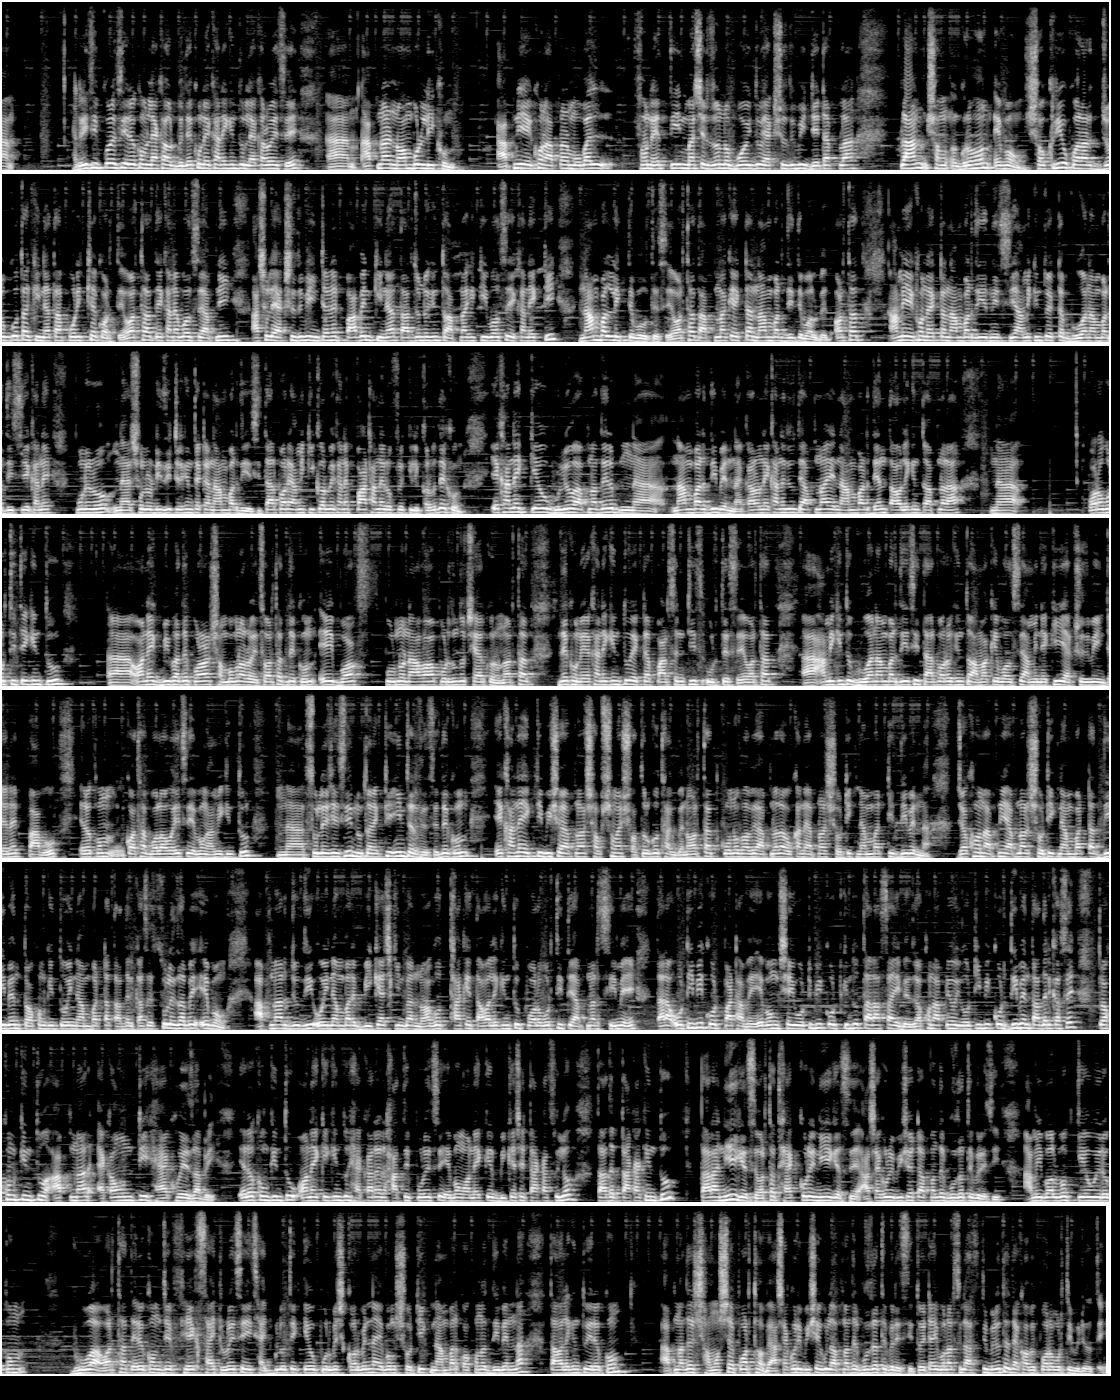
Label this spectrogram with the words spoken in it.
রিসিভ করেছি, এরকম লেখা উঠবে। দেখুন, এখানে কিন্তু লেখা রয়েছে আপনার নম্বর লিখুন। আপনি এখন আপনার মোবাইল ফোনে তিন মাসের জন্য বৈধ একশো জিবি ডেটা প্লা প্ল্যান গ্রহণ এবং সক্রিয় করার যোগ্যতা কিনা তা পরীক্ষা করতে। অর্থাৎ এখানে বলছে, আপনি আসলে একশো জিবি ইন্টারনেট পাবেন কিনা, তার জন্য কিন্তু আপনাকে কি বলছে, এখানে একটি নাম্বার লিখতে বলতেছে। অর্থাৎ আপনাকে একটা নাম্বার দিতে বলবে। অর্থাৎ আমি এখন একটা নাম্বার দিয়ে নিচ্ছি, আমি কিন্তু একটা ভুয়া নাম্বার দিচ্ছি, এখানে পনেরো ষোলো ডিজিটের কিন্তু একটা নাম্বার দিয়েছি। তারপরে আমি কি করব, এখানে পাঠানের উপরে ক্লিক করব। দেখুন, এখানে কেউ ভুলেও আপনাদের নাম্বার দিবেন না। কারণ এখানে যদি আপনারা নাম্বার দেন, তাহলে কিন্তু আপনারা পরবর্তীতে কিন্তু অনেক বিবাদে পড়ার সম্ভাবনা রয়েছে। অর্থাৎ দেখুন এই বক্স পূর্ণ না হওয়া পর্যন্ত শেয়ার করুন। অর্থাৎ দেখুন, এখানে কিন্তু একটা পার্সেন্টেজ উঠতেছে। অর্থাৎ আমি কিন্তু ভুয়া নাম্বার দিয়েছি, তারপরেও কিন্তু আমাকে বলছে, আমি নাকি একশো জিবি ইন্টারনেট পাবো। এরকম কথা বলা হয়েছে এবং আমি কিন্তু চলে এসেছি নতুন একটি ইন্টারফেসে দেখুন, এখানে একটি বিষয় আপনারা সবসময় সতর্ক থাকবেন। অর্থাৎ কোনোভাবে আপনারা ওখানে আপনার সঠিক নাম্বারটি দিবেন না। যখন আপনি আপনার সঠিক নাম্বারটা দিবেন, তখন কিন্তু ওই নাম্বারটা তাদের কাছে চলে যাবে এবং আপনার যদি ওই নাম্বারে বিকাশ কিংবা নগদ থাকে, তাহলে কিন্তু পরবর্তীতে আপনার সিমে তারা ওটিপি কোড পাঠাবে এবং সেই ওটিপি কোড কিন্তু তারা চাইবে। যখন আপনি ওই ওটিপি কোড দিবেন তাদের কাছে, তখন কিন্তু আপনার অ্যাকাউন্টটি হ্যাক হয়ে যাবে। এরকম কিন্তু অনেকে কিন্তু হ্যাকারের হাতে পড়েছে এবং অনেকের বিকাশে টাকা ছিল, তাদের টাকা কিন্তু তারা নিয়ে গেছে, অর্থাৎ হ্যাক করে নিয়ে গেছে। আশা করি বিষয়টা আপনাদের বোঝাতে পেরেছি। আমি বলব কেউ এরকম ভুয়া, অর্থাৎ এরকম যে ফেক সাইট রয়েছে, এই সাইটগুলোতে কেউ প্রবেশ করবেন না এবং সঠিক নাম্বার কখনো দিবেন না। তাহলে কিন্তু এরকম আপনাদের সমস্যায় পড়তে হবে। আশা করি বিষয়গুলো আপনাদের বুঝাতে পেরেছি। তো এটাই বলার ছিল আজকের ভিডিওতে। দেখা হবে পরবর্তী ভিডিওতে।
